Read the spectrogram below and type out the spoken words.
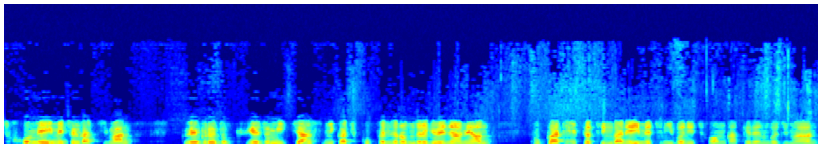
처음에 A매치를 갔지만 꽤 그래도 귀에 좀 있지 않습니까? 축구팬 여러분들에게. 왜냐하면 국가 대표팀 간 A매치는 이번이 처음 갖게 되는 거지만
